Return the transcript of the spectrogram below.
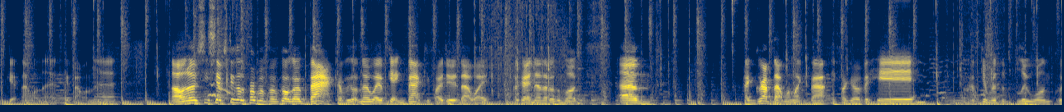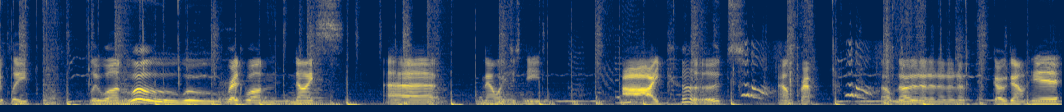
to get that one there to get that one there. Oh, no, see, see, I've still got the problem if I've got to go back. I've got no way of getting back if I do it that way. Okay, no, that doesn't work. Um, I can grab that one like that. If I go over here, let's get rid of the blue one quickly. Blue one, woo, woo. Red one, nice. Uh, now I just need... I could... Oh, crap. Oh, no, no, no, no, no, no, no. Go down here.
